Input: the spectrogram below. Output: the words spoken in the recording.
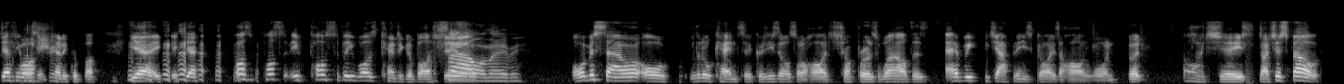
Definitely wasn't. Kenny Kobashi. Yeah, it, it, def- poss- poss- it possibly was Kenta Kobashi or, maybe. or Miss Misawa or Little Kenta because he's also a hard chopper as well. There's every Japanese guy is a hard one, but oh jeez, I just felt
